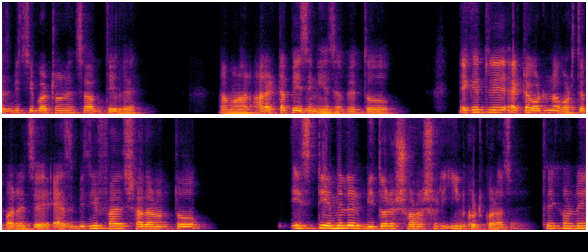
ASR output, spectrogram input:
এসবিজি বাটনে চাপ দিলে আমার আরেকটা পেজে নিয়ে যাবে। তো এক্ষেত্রে একটা ঘটনা ঘটতে পারে যে এসবিজি ফাইল সাধারণত এইচটিএমএল এর ভিতরে সরাসরি ইনকোড করা যায়। তো এই কারণে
